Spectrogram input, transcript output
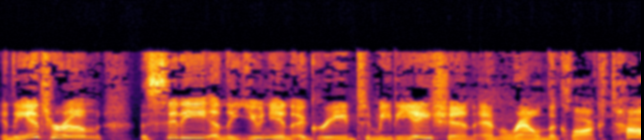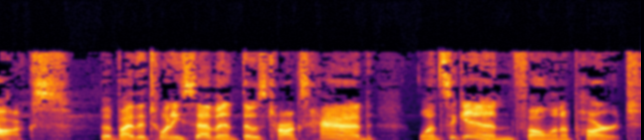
In the interim, the city and the union agreed to mediation and round the clock talks. But by the 27th, those talks had, once again, fallen apart.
